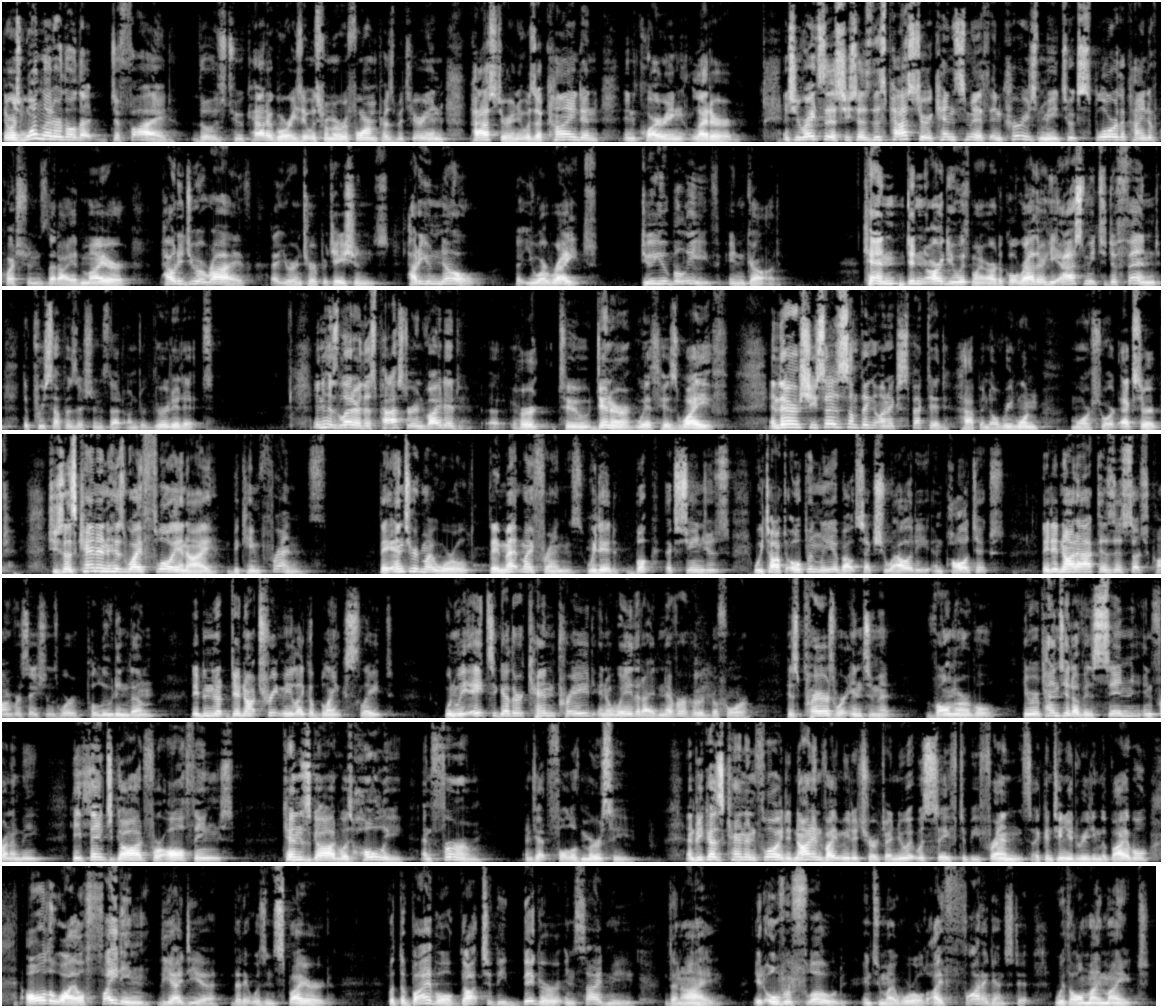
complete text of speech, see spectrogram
There was one letter, though, that defied those two categories. It was from a Reformed Presbyterian pastor, and it was a kind and inquiring letter. And she writes this She says, This pastor, Ken Smith, encouraged me to explore the kind of questions that I admire. How did you arrive at your interpretations? How do you know that you are right? Do you believe in God? Ken didn't argue with my article, rather, he asked me to defend the presuppositions that undergirded it. In his letter, this pastor invited uh, her to dinner with his wife. And there she says something unexpected happened. I'll read one more short excerpt. She says, Ken and his wife Floy and I became friends. They entered my world. They met my friends. We did book exchanges. We talked openly about sexuality and politics. They did not act as if such conversations were polluting them. They did not, did not treat me like a blank slate. When we ate together, Ken prayed in a way that I had never heard before. His prayers were intimate, vulnerable. He repented of his sin in front of me. He thanked God for all things. Ken's God was holy and firm and yet full of mercy. And because Ken and Floy did not invite me to church, I knew it was safe to be friends. I continued reading the Bible, all the while fighting the idea that it was inspired. But the Bible got to be bigger inside me than I. It overflowed into my world. I fought against it with all my might.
